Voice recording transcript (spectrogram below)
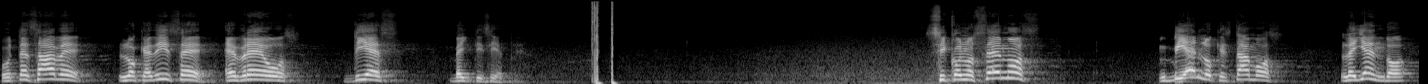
usted sabe lo que dice Hebreos 10, 27. Si conocemos bien lo que estamos leyendo,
